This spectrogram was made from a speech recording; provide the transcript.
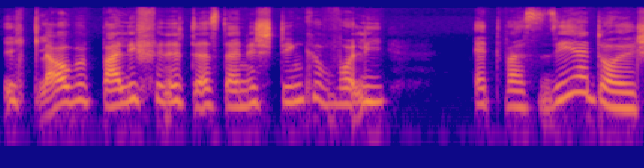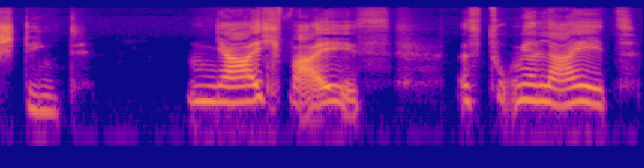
Ich glaube, Balli findet, dass deine Stinkewolli etwas sehr doll stinkt. Ja, ich weiß. Es tut mir leid.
